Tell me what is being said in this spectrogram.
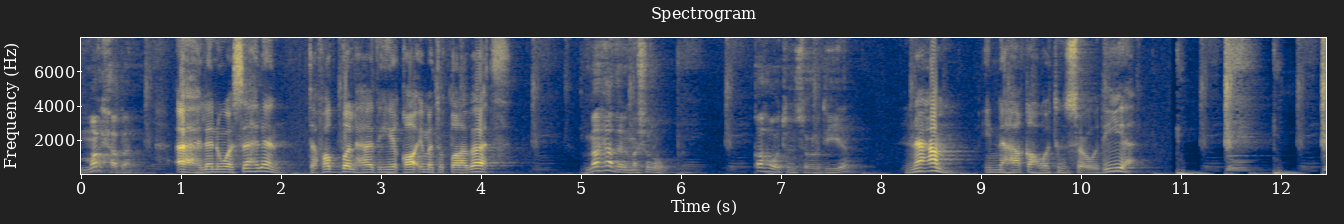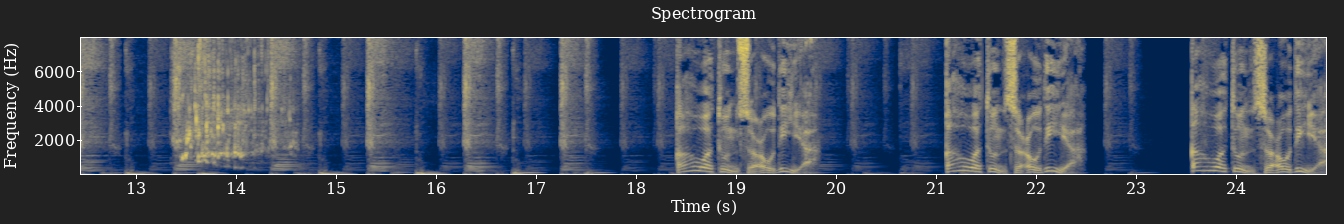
مرحبا. أهلا وسهلا. تفضل هذه قائمة الطلبات. ما هذا المشروب؟ قهوة سعودية؟ نعم إنها قهوة سعودية. قهوة سعودية. قهوة سعودية. قهوة سعودية.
